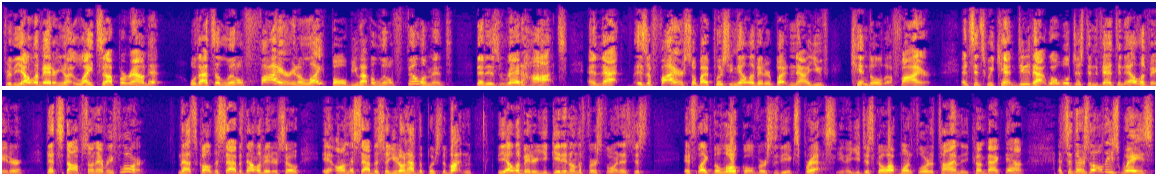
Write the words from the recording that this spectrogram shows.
for the elevator, you know, it lights up around it. Well, that's a little fire in a light bulb. You have a little filament that is red hot. and that is a fire. So by pushing the elevator button, now you've kindled a fire. And since we can't do that, well, we'll just invent an elevator that stops on every floor. And that's called the Sabbath elevator. So it, on the Sabbath, so you don't have to push the button, the elevator, you get in on the first floor and it's just, it's like the local versus the express. You know, you just go up one floor at a time and you come back down. And so there's all these ways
